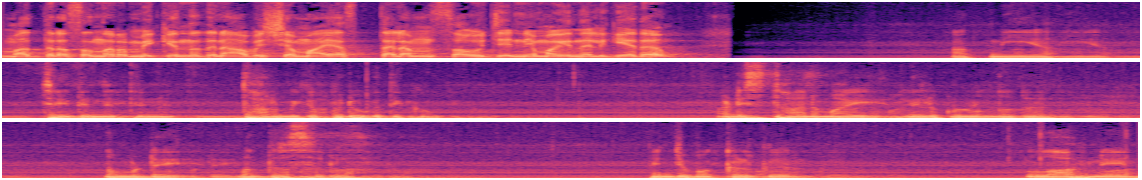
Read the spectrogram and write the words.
മദ്രസ നിർമ്മിക്കുന്നതിനാവശ്യമായ സ്ഥലം സൗജന്യമായി നൽകിയത്. ആത്മീയ ചൈതന്യത്തിനും ധാർമ്മിക പുരോഗതിക്കും അടിസ്ഥാനമായി നിലകൊള്ളുന്നത് നമ്മുടെ മദ്രസകളാണ്. എന്റെ മക്കൾക്ക് അള്ളാഹുവിനെയും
